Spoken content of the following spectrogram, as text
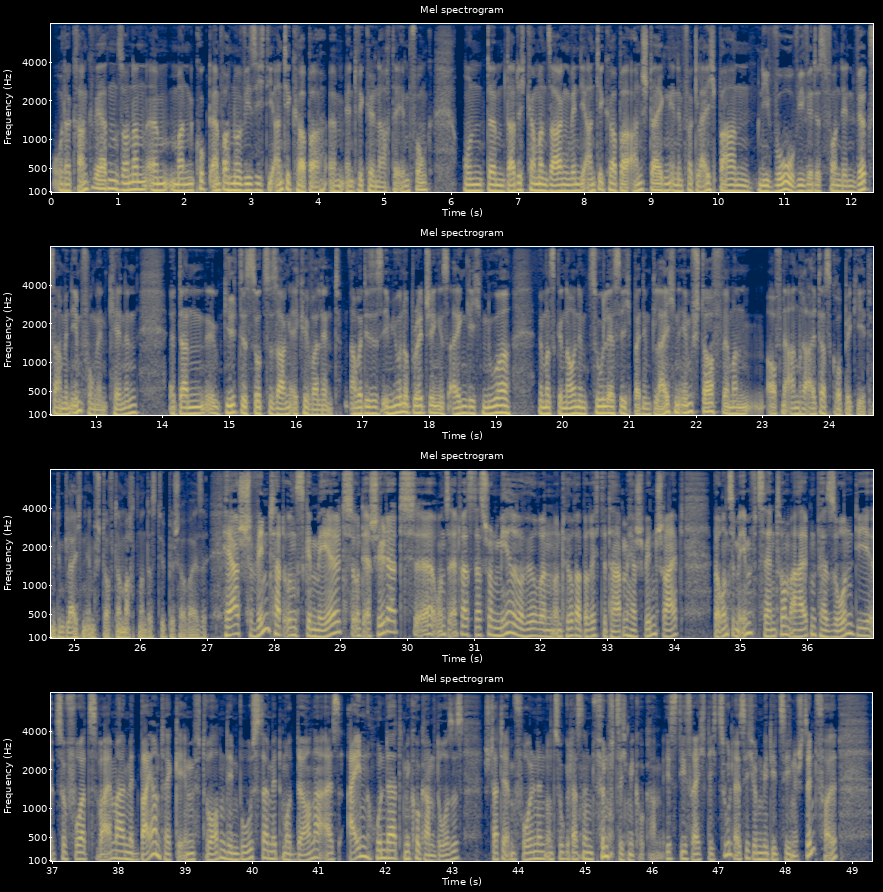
oder krank werden, sondern ähm, man guckt einfach nur, wie sich die Antikörper ähm, entwickeln nach der Impfung. Und ähm, dadurch kann man sagen, wenn die Antikörper ansteigen in einem vergleichbaren Niveau, wie wir das von den wirksamen Impfungen kennen, äh, dann äh, gilt es sozusagen äquivalent. Aber dieses Immunobridging ist eigentlich nur, wenn man es genau nimmt, zulässig bei dem gleichen Impfstoff. Wenn man auf eine andere Altersgruppe geht mit dem gleichen Impfstoff, dann macht man das typischerweise. Herr Schwind hat uns gemailt und er schildert äh, uns etwas, das schon mehrere Hörerinnen und Hörer berichtet haben. Herr Schwind schreibt, bei uns im Impfzentrum erhalten erhalten Personen, die zuvor zweimal mit BioNTech geimpft wurden, den Booster mit Moderna als 100 Mikrogramm Dosis statt der empfohlenen und zugelassenen 50 Mikrogramm. Ist dies rechtlich zulässig und medizinisch sinnvoll?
